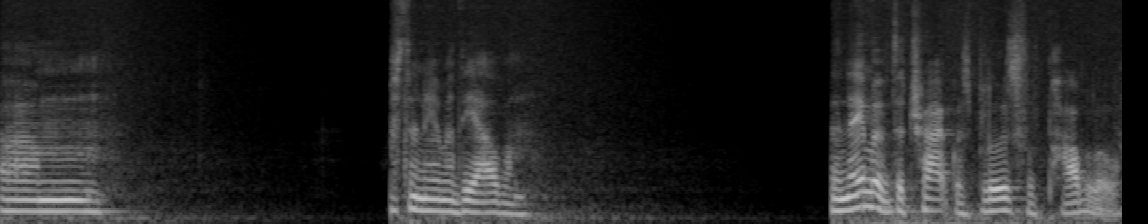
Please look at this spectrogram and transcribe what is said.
Um, what's the name of the album? The name of the track was Blues for Pablo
